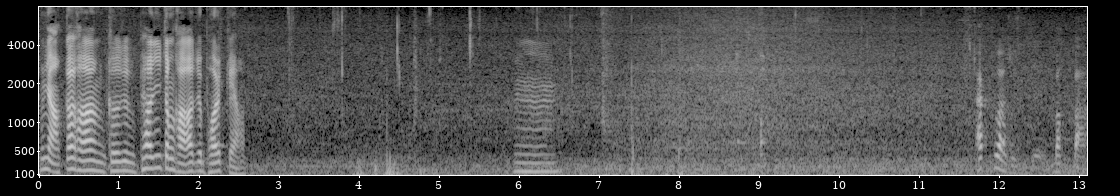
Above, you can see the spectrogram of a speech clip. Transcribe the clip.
그냥 아까 간 그 편의점 가가지고 버릴게요. 음. 아쿠아 주스 먹방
